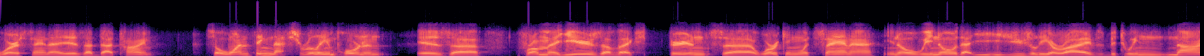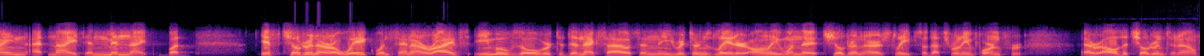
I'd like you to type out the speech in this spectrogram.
where Santa is at that time. So, one thing that's really important is uh, from uh, years of experience uh, working with Santa, you know, we know that he usually arrives between 9 at night and midnight. But if children are awake when Santa arrives, he moves over to the next house and he returns later only when the children are asleep. So that's really important for all the children to know.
